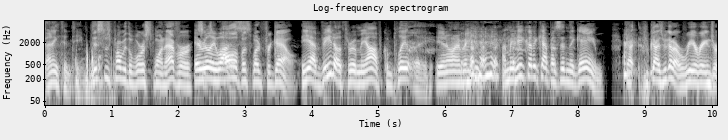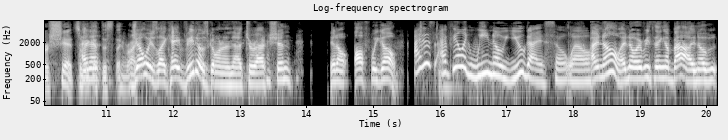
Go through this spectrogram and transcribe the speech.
Bennington team. This was probably the worst one ever. It since really All of us went for Gail. Yeah, Vito threw me off completely. You know what I mean? I mean, he could have kept us in the game. Guys, guys, we got to rearrange our shit so we get this thing right. Joey's like, "Hey, Vito's going in that direction." You know, off we go. I just I feel like we know you guys so well. I know. I know everything about. I know.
